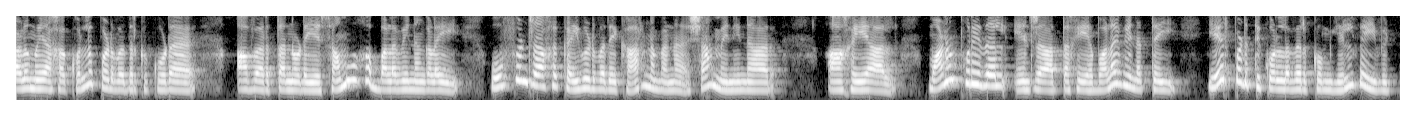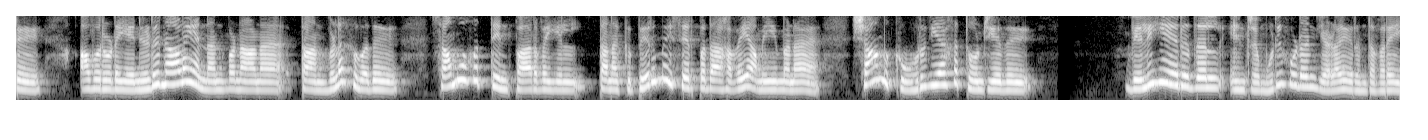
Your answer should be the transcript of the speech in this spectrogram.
ஆளுமையாக கொல்லப்படுவதற்கு கூட அவர் தன்னுடைய சமூக பலவீனங்களை ஒவ்வொன்றாக கைவிடுவதை காரணம் என ஷாம் எண்ணினார். ஆகையால் மனம் புரிதல் என்ற அத்தகைய பலவீனத்தை ஏற்படுத்தி கொள்ளவிருக்கும் எல்வை விட்டு அவருடைய நெடுநாளைய நண்பனான தான் விலகுவது சமூகத்தின் பார்வையில் தனக்கு பெருமை சேர்ப்பதாகவே அமையுமென ஷாமுக்கு உறுதியாக தோன்றியது. வெளியேறுதல் என்ற முடிவுடன் எழ இருந்தவரை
